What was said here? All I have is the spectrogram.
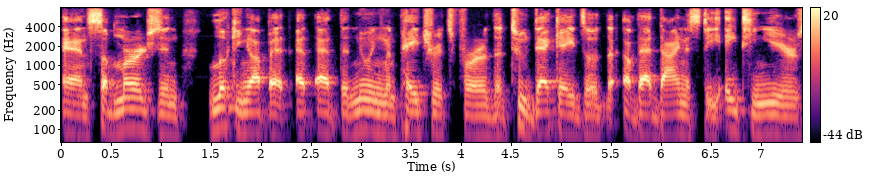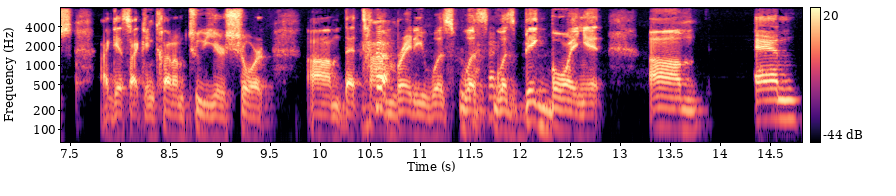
and submerged in looking up at, at, at, the New England Patriots for the two decades of, the, of, that dynasty, 18 years. I guess I can cut them two years short. Um, that Tom Brady was was was big boying it, um, and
